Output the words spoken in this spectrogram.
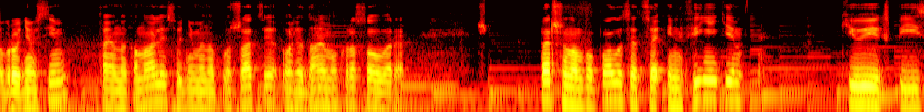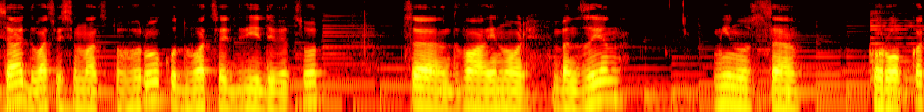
Доброго дня всім! Вітаю на каналі. Сьогодні ми на площадці оглядаємо кросовери. Перше нам попалося це Infiniti QX50 2018 року 22900. Це 2.0 бензин. Мінус це коробка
